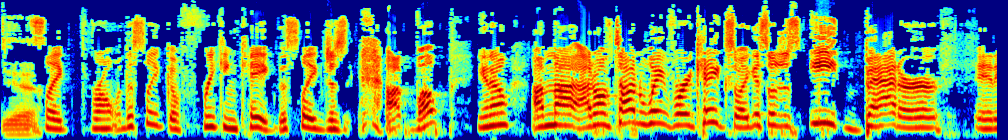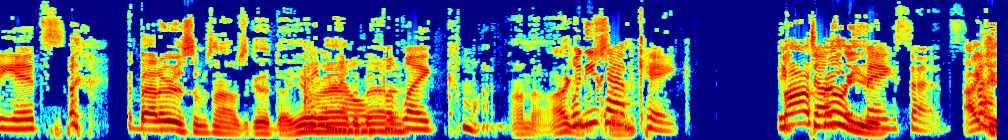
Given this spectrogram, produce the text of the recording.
Yeah. It's like throwing this like a freaking cake. This like just uh, well, you know, I'm not. I don't have time to wait for a cake, so I guess I'll just eat batter, idiots. The batter is sometimes good though. You I ever had the know, batter? but like, come on. I know. I when you have cake, it No, I doesn't make sense. I get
